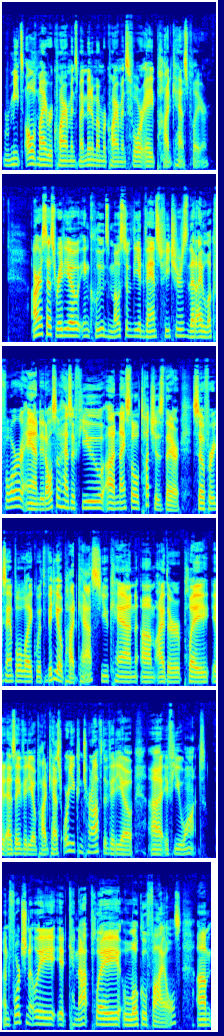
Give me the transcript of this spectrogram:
meets all of my requirements, my minimum requirements for a podcast player. RSS Radio includes most of the advanced features that I look for, and it also has a few uh, nice little touches there. So, for example, like with video podcasts, you can um, either play it as a video podcast or you can turn off the video uh, if you want. Unfortunately, it cannot play local files. Um,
